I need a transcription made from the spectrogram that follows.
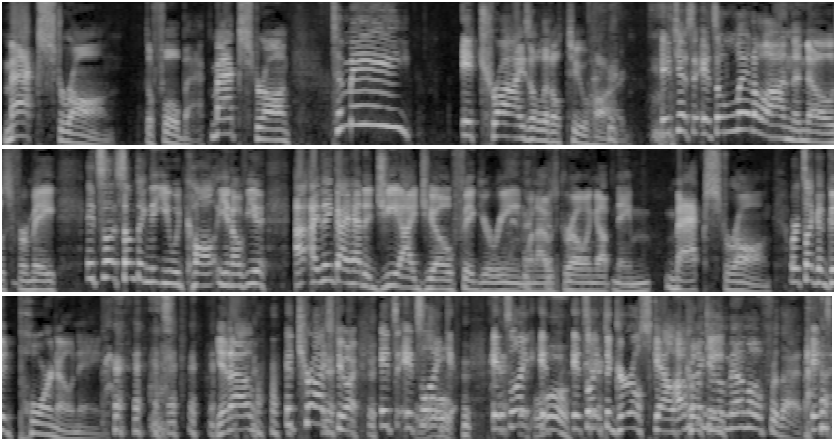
Max Strong, the fullback. Max Strong, to me, it tries a little too hard. It just it's a little on the nose for me. It's something that you would call, you know, if you I, I think I had a GI Joe figurine when I was growing up named Max Strong, or it's like a good porno name. You know, it tries to. hard. It's it's like it's like it's, it's like the Girl Scout I'm going cookie. to get a memo for that. It's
